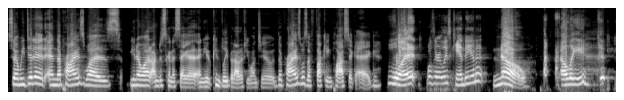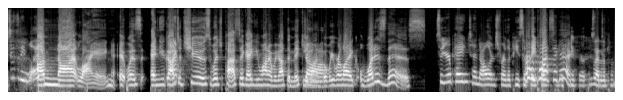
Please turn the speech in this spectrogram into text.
So we did it, and the prize was, you know what? I'm just gonna say it, and you can bleep it out if you want to. The prize was a fucking plastic egg. What was there at least candy in it? No, Ellie, Disney what? I'm not lying. It was, and you got to choose which plastic egg you wanted. We got the Mickey one, but we were like, what is this? so you're paying ten dollars for the piece of For paper. plastic the egg. the,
